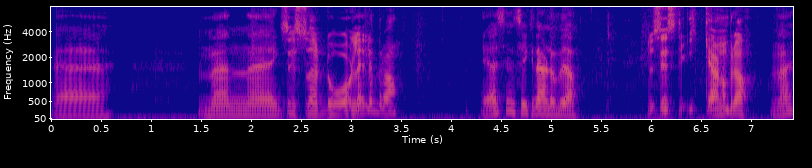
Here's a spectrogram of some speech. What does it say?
Eh, men eh, Syns du det er dårlig eller bra? jeg syns ikke det er noe bra. Du syns det ikke er noe bra? Nei?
